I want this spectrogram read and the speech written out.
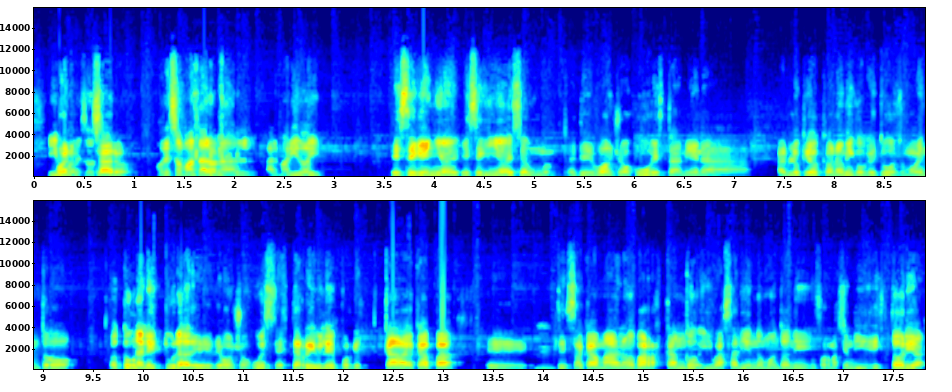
y bueno, por, eso, claro. por eso mandaron al, al, marido ahí. Ese guiño, ese guiño es un, de Bon Joon-ho es también a, al bloqueo económico que tuvo en su momento. Toda una lectura de, de Bon Joon-ho es, es terrible porque cada capa eh, mm. te saca más, ¿no? Va rascando y va saliendo un montón de información y de historia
